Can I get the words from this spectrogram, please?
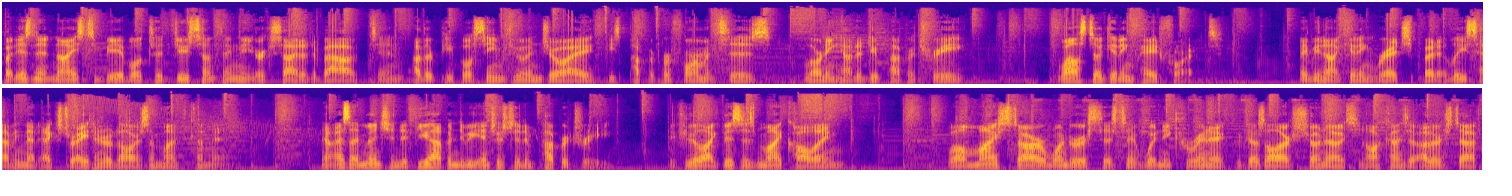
But isn't it nice to be able to do something that you're excited about and other people seem to enjoy these puppet performances, learning how to do puppetry, while still getting paid for it? Maybe not getting rich, but at least having that extra $800 a month come in. Now, as I mentioned, if you happen to be interested in puppetry, If you're like, this is my calling, well, my star wonder assistant, Whitney Korinek, who does all our show notes and all kinds of other stuff,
